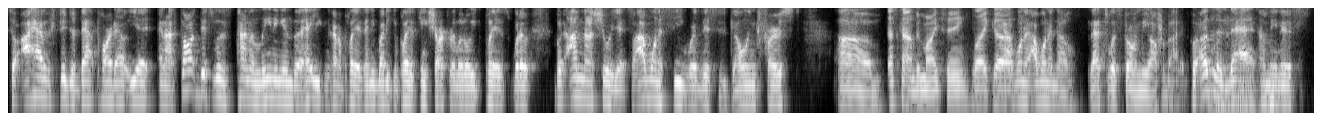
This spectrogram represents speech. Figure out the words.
So I haven't figured that part out yet. And I thought this was kind of leaning in the hey, you can kind of play as anybody, you can play as King Shark or a little, you can play as whatever, but I'm not sure yet. So I want to see where this is going first. Um That's kind of been my thing. Like, yeah, I uh, want to I want to know. That's what's throwing me off about it. But other than that, I mean it's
